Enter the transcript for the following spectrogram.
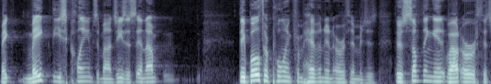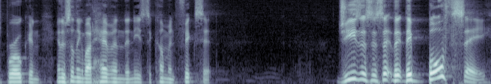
make, make these claims about Jesus. And I'm, they both are pulling from heaven and earth images. There's something about earth that's broken, and there's something about heaven that needs to come and fix it. Jesus is, they both say,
